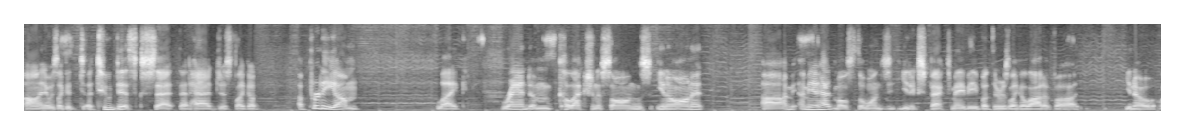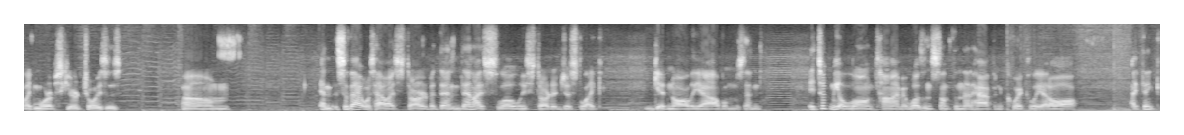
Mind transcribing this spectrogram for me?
Uh, and it was like a, a two disc set that had just like a a pretty um like random collection of songs, you know, on it. Uh, I mean, I mean, it had most of the ones you'd expect, maybe, but there was like a lot of, uh, you know, like more obscure choices. Um, and so that was how I started. But then, then I slowly started just like getting all the albums, and it took me a long time. It wasn't something that happened quickly at all. I think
